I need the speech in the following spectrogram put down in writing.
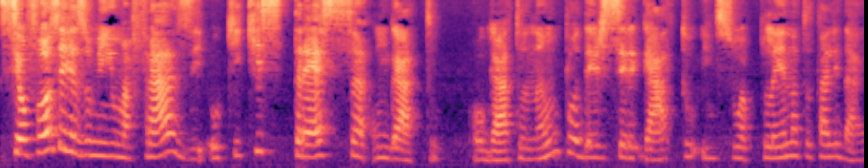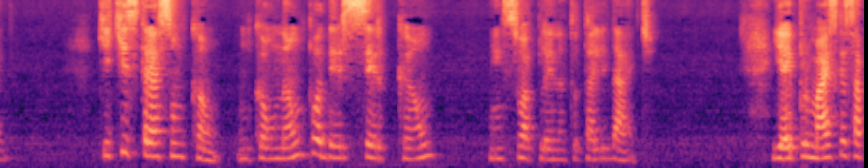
Se eu fosse resumir em uma frase, o que que estressa um gato O gato não poder ser gato em sua plena totalidade. Que, que estressa um cão? Um cão não poder ser cão em sua plena totalidade. E aí, por mais que essa,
